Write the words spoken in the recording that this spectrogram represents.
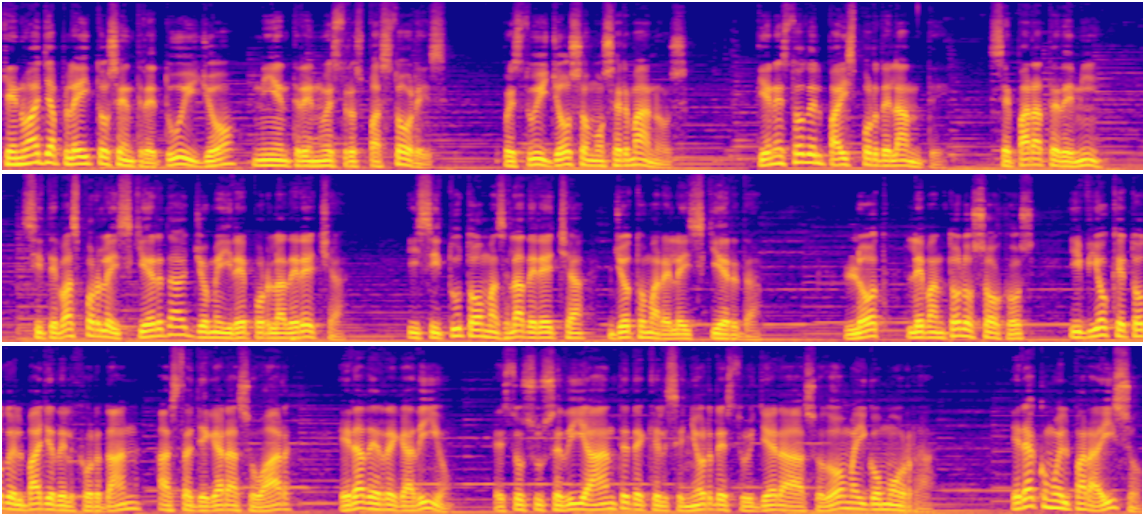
Que no haya pleitos entre tú y yo, ni entre nuestros pastores, pues tú y yo somos hermanos. Tienes todo el país por delante, sepárate de mí. Si te vas por la izquierda, yo me iré por la derecha y si tú tomas la derecha, yo tomaré la izquierda. Lot levantó los ojos y vio que todo el valle del Jordán, hasta llegar a Zoar, era de regadío. Esto sucedía antes de que el Señor destruyera a Sodoma y Gomorra. Era como el paraíso,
